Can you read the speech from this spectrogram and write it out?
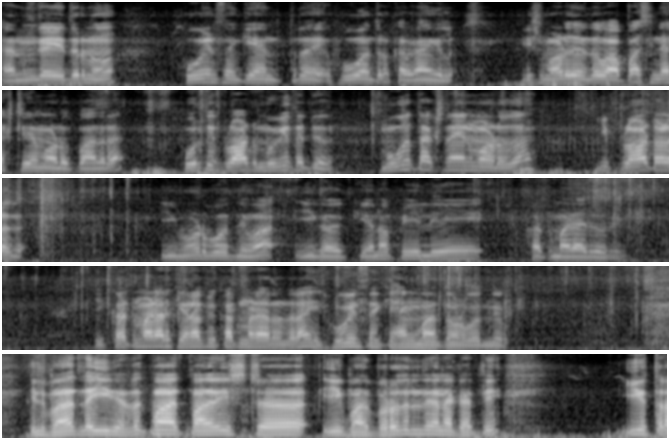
ಹೆಂಗೆ ಇದ್ರೂ ಹೂವಿನ ಸಂಖ್ಯೆ ಅಂತ ಹೂ ಅಂತೂ ಕರಗಂಗಿಲ್ಲ. ಇಷ್ಟು ಮಾಡೋದ್ರಿಂದ ವಾಪಸ್ ನೆಕ್ಸ್ಟ್ ಏನು ಮಾಡೋದಪ್ಪ ಅಂದ್ರೆ ಪೂರ್ತಿ ಪ್ಲಾಟ್ ಮುಗಿತೈತಿ ಅದು. ಮುಗಿದ ತಕ್ಷಣ ಏನು ಮಾಡೋದು? ಈ ಪ್ಲಾಟ್ ಒಳಗೆ ಈಗ ನೋಡ್ಬೋದು ನೀವು, ಈಗ ಕೆನಪಿಲಿ ಕಟ್ ಮಾಡ್ಯಾರ ಇವ್ರಿಗೆ ಈಗ ಕಟ್ ಮಾಡ್ಯಾರ ಕೆನಪಿ ಕಟ್ ಮಾಡ್ಯಾರ ಅಂದ್ರೆ ಇಲ್ಲಿ ಹೂವಿನ ಸಂಖ್ಯೆ ಹೆಂಗೆ ಮಾತು ನೋಡ್ಬೋದು ನೀವು. ಇಲ್ಲಿ ಬಂದ ಈಗ ಎದಕ್ಕೆ ಮಾತು ಅಂದ್ರೆ ಇಷ್ಟು ಈಗ ಬರೋದ್ರಿಂದ ಏನಾಕತಿ ಈ ಥರ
